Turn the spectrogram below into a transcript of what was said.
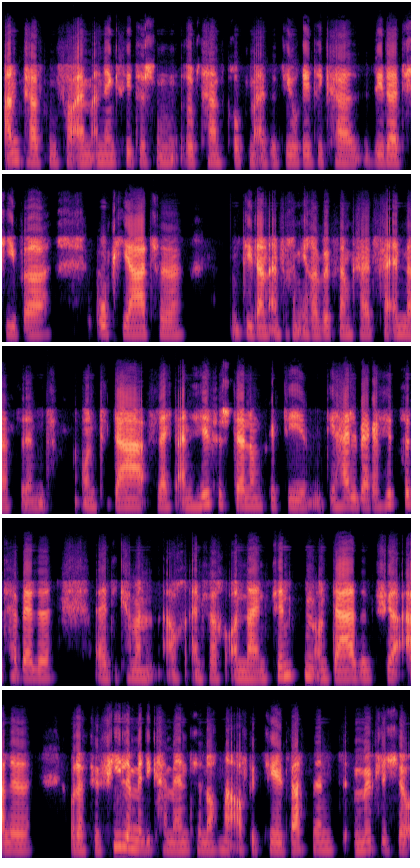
anpassen, vor allem an den kritischen Substanzgruppen, also Diuretika, Sedativa, Opiate, die dann einfach in ihrer Wirksamkeit verändert sind. Und da vielleicht eine Hilfestellung, es gibt die, die Heidelberger Hitzetabelle, äh, die kann man auch einfach online finden. Und da sind für alle oder für viele Medikamente nochmal aufgezählt, was sind mögliche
